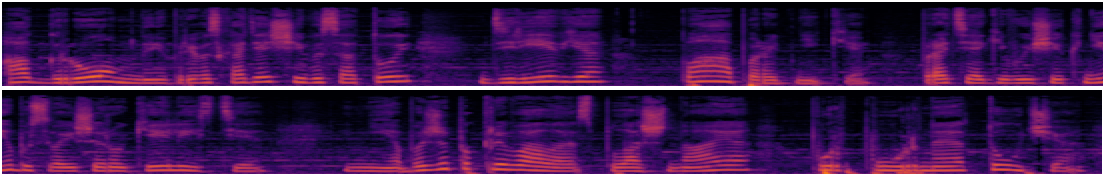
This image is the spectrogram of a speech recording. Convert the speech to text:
огромные, превосходящие высотой деревья, папоротники, протягивающие к небу свои широкие листья. Небо же покрывала сплошная пурпурная туча –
